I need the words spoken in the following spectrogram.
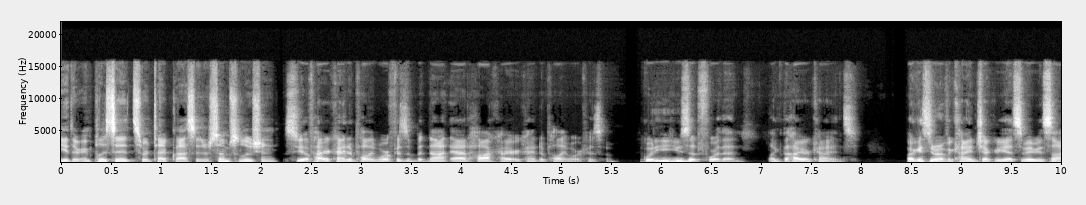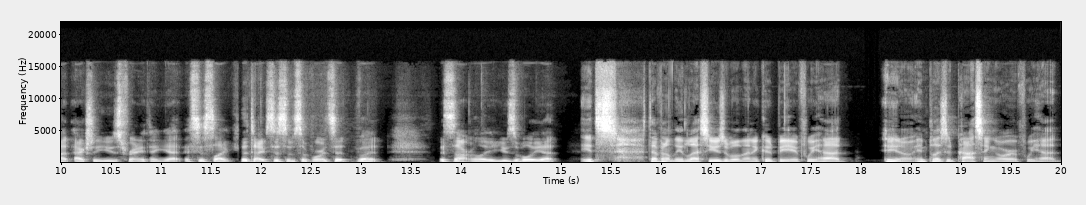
either implicits or type classes or some solution. So you have higher kind of polymorphism, but not ad hoc higher kind of polymorphism. What do you use it for then? Like the higher kinds? Well, I guess you don't have a kind checker yet, so maybe it's not actually used for anything yet. It's just like the type system supports it, but it's not really usable yet. It's definitely less usable than it could be if we had, you know, implicit passing or if we had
